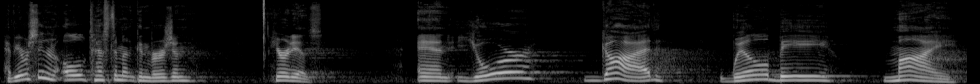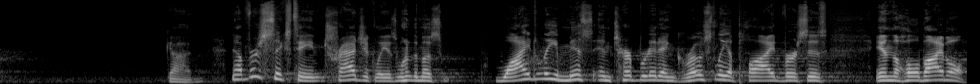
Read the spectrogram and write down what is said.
Have you ever seen an Old Testament conversion? Here it is. And your God will be my God. Now, verse 16, tragically, is one of the most widely misinterpreted and grossly applied verses in the whole Bible.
